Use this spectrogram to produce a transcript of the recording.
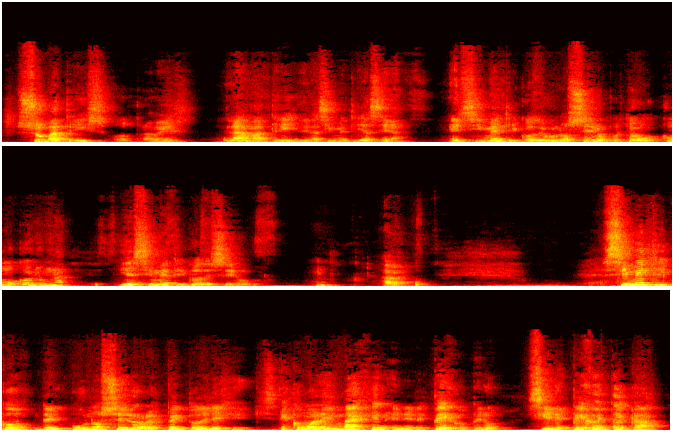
su matriz, otra vez, la matriz de la simetría será el simétrico de 1, 0 puesto como columna y el simétrico de 0, 1. ¿Mm? A ver. Simétrico del 1, 0 respecto del eje X. Es como la imagen en el espejo, pero si el espejo está acá,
